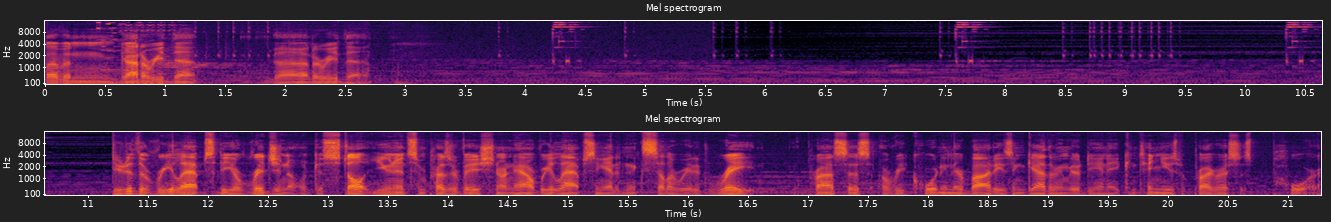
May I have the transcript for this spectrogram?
11, gotta read that. Gotta read that. Due to the relapse of the original, Gestalt units in preservation are now relapsing at an accelerated rate. The process of recording their bodies and gathering their DNA continues, but progress is poor.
